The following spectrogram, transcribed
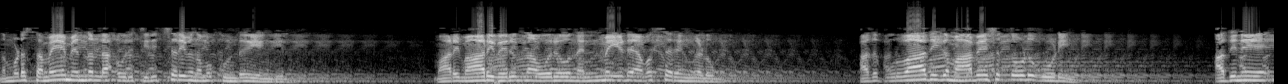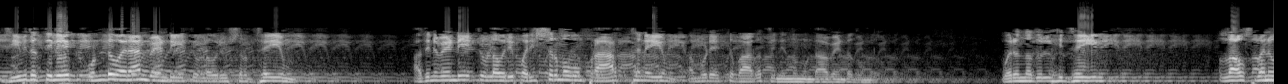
നമ്മുടെ സമയം എന്നുള്ള ഒരു തിരിച്ചറിവ് നമുക്കുണ്ട് എങ്കിൽ മാറി മാറി വരുന്ന ഓരോ നന്മയുടെ അവസരങ്ങളും അത് പൂർവാധികം ആവേശത്തോടുകൂടി അതിനെ ജീവിതത്തിലേക്ക് കൊണ്ടുവരാൻ വേണ്ടിയിട്ടുള്ള ഒരു ശ്രദ്ധയും അതിനു വേണ്ടിയിട്ടുള്ള ഒരു പരിശ്രമവും പ്രാർത്ഥനയും നമ്മുടെയൊക്കെ ഭാഗത്തു നിന്നും ഉണ്ടാവേണ്ടതുണ്ട്. വരുന്ന ദുൽഹിജയിൽ അള്ളാഹുസ്മനു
